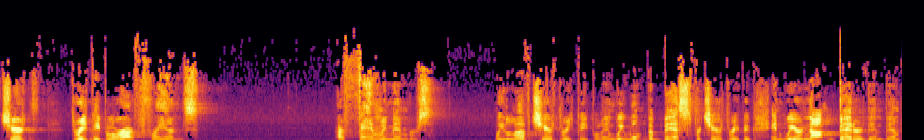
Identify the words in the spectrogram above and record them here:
Chair three people are our friends, our family members. We love chair three people and we want the best for chair three people. And we are not better than them.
